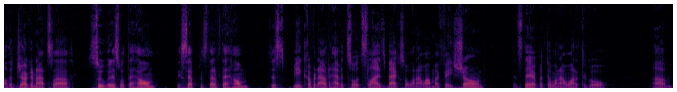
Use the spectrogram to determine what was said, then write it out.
how the Juggernaut's uh, suit is with the helm, except instead of the helm just being covered, I would have it so it slides back. So when I want my face shown, it's there. But then when I want it to go, um,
